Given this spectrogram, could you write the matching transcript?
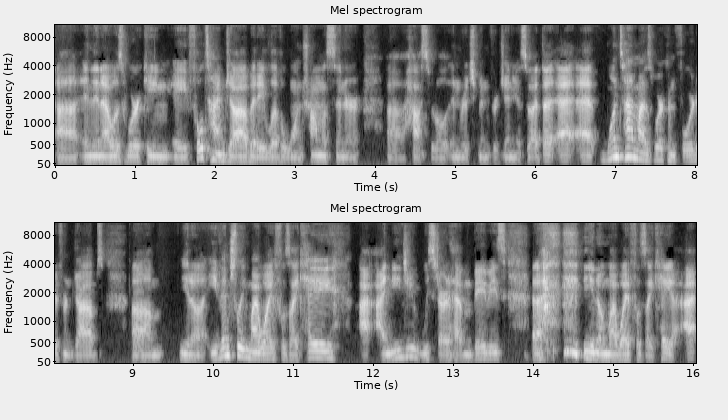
uh, and then I was working a full-time job at a level one trauma center uh, hospital in Richmond, Virginia. So at, the, at, at one time I was working four different jobs. Um, you know, eventually my wife was like, Hey, I, I need you. We started having babies. Uh, you know, my wife was like, Hey, I,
